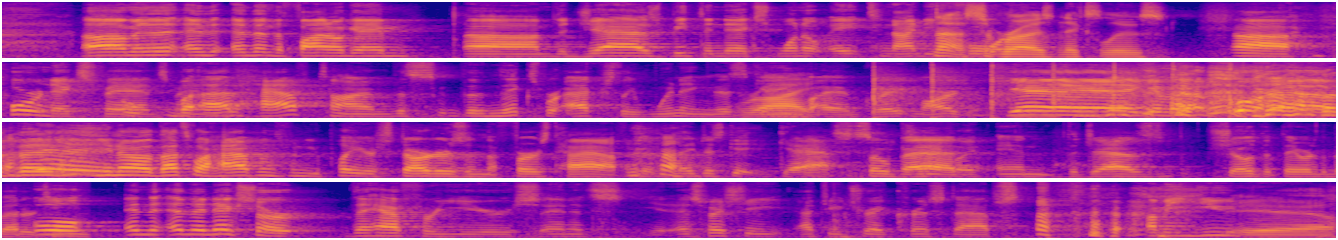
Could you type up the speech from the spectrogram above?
um, and, and, and then the final game, Um, the Jazz beat the Knicks 108 to 94. Not surprised Knicks lose. Uh, poor Knicks fans, But man. at halftime, this, the Knicks were actually winning this Right. game by a great margin. Yay! Give it up for But him. then, you know, that's what happens when you play your starters in the first half. They- They just get gassed so bad, Exactly. and the Jazz showed that they were the better team. Well, and the, and the Knicks are they have for years, and it's especially after you trade Kristaps. I mean, you Yeah.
